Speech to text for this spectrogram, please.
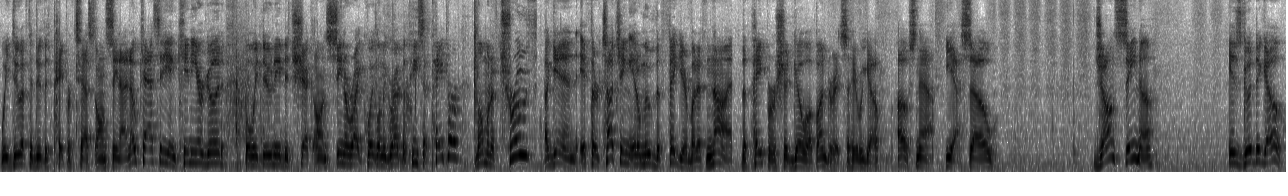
we do have to do the paper test on Cena. I know Cassidy and Kenny are good, but we do need to check on Cena right quick. Let me grab the piece of paper. Moment of truth. Again, if they're touching, it'll move the figure, but if not, the paper should go up under it. So here we go. Oh, snap. Yeah, so John Cena is good to go.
